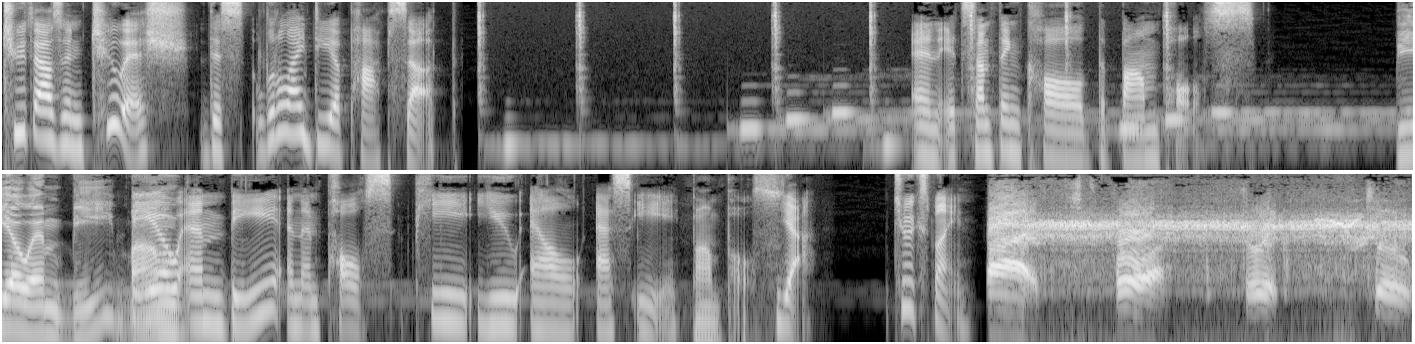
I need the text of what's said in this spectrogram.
2002 ish, this little idea pops up. And it's something called the bomb pulse. B O M B? B O M B and then pulse, P U L S E. Bomb pulse. Yeah. To explain. Five, four, three, two.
